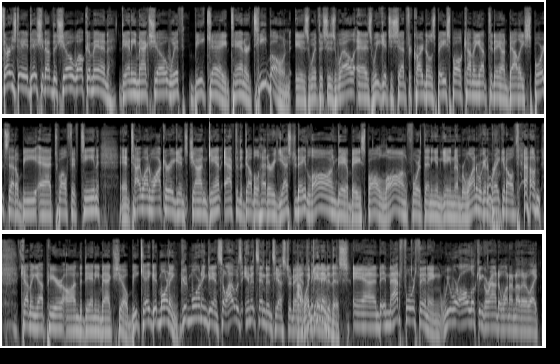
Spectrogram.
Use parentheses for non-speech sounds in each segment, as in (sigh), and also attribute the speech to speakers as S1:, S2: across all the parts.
S1: Thursday edition of the show. Welcome in. Danny Mac Show with BK. Tanner T Bone is with us as well as we get you set for Cardinals baseball coming up today on Bally Sports. That'll be at 12:15 and Taijuan Walker against John Gant after the doubleheader yesterday. Long day of baseball, long fourth inning in game number 1. We're going to break it all (laughs) down coming up here on the Danny Mac Show. BK, good morning.
S2: Good morning, Dan. So I was in attendance yesterday
S1: I
S2: at
S1: wanted to
S2: game.
S1: get into this.
S2: And in that fourth inning, we were all looking around at one another like,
